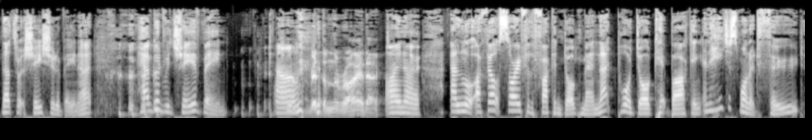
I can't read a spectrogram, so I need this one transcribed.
That's what she should have been at. How good would she have been? Read them the riot act. I know. And look, I felt sorry for the fucking dog man. That poor dog kept barking and he just wanted food.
